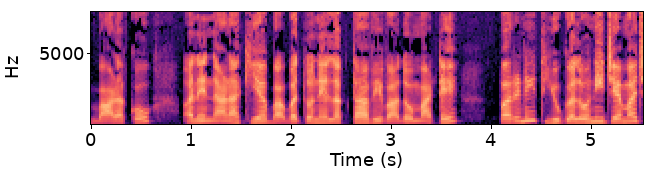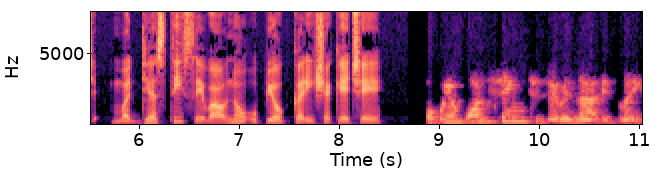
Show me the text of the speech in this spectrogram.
બાળકો અને નાણાકીય બાબતોને લગતા વિવાદો માટે પરિણીત યુગલોની જેમ જ મધ્યસ્થી સેવાઓનો ઉપયોગ કરી શકે છે What we're wanting to do in that is make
